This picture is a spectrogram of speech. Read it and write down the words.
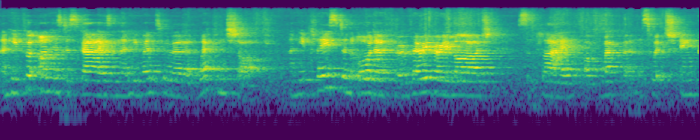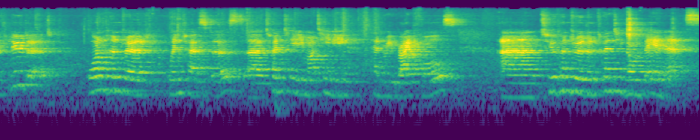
And he put on his disguise and then he went to a weapon shop and he placed an order for a very, very large supply of weapons, which included 100 Winchesters, uh, 20 Martini Henry rifles, and 221 bayonets,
